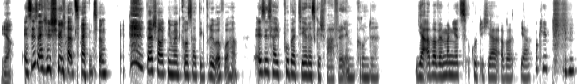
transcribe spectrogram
Ja. Es ist eine Schülerzeitung. Da schaut niemand großartig drüber vorher. Es ist halt pubertäres Geschwafel im Grunde. Ja, aber wenn man jetzt, gut, ich ja, aber ja, okay. Mhm.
